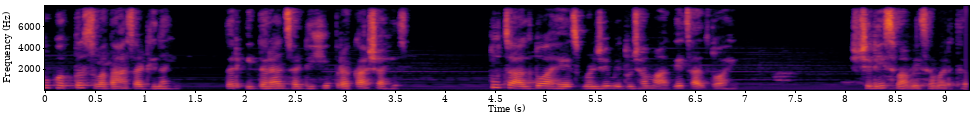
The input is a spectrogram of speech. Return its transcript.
तू फक्त स्वतःसाठी नाही तर इतरांसाठीही प्रकाश आहेस. तू चालतो आहेस म्हणजे मी तुझ्या मागे चालतो आहे. श्री स्वामी समर्थ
